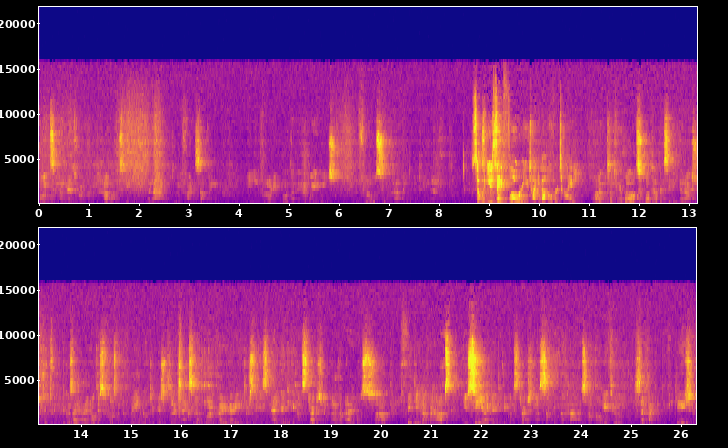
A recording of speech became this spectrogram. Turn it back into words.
points in the network. How do these people interact? Do we find something meaningful or important in the way in which the flows that happen between them? So when you say flow, are you talking about over time? Well, I'm talking about what happens in interaction between, because I, I noticed, of course, that the main contribution to excellent work, very, very interesting, is in identity construction. But I was uh, thinking that perhaps you see identity construction as something that happens not only through self-identification,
